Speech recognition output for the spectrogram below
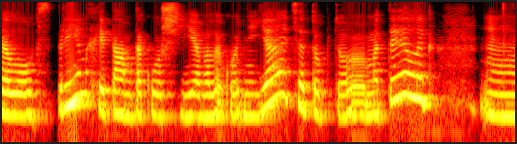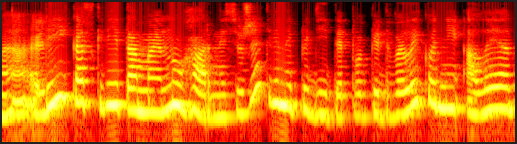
Hello Spring, і там також є великодні яйця, тобто метелик. Лійка з квітами, ну гарний сюжет, він і підійде під Великодній, але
